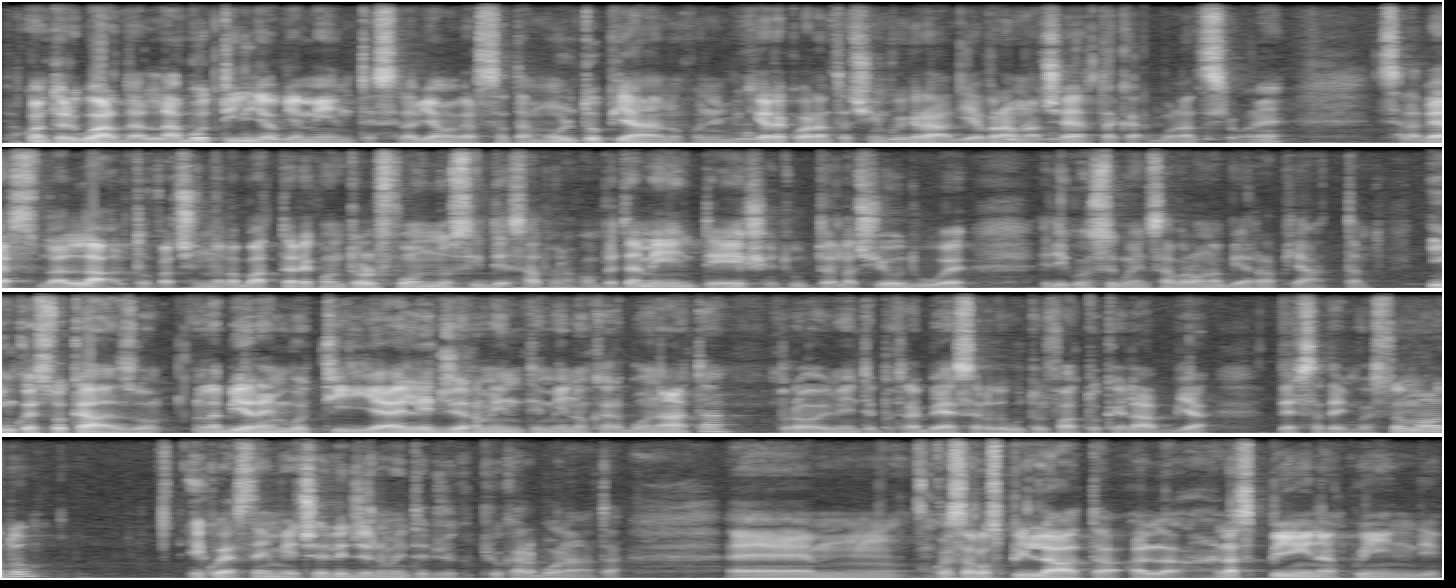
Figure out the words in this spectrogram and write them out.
Per quanto riguarda la bottiglia, ovviamente, se l'abbiamo versata molto piano con il bicchiere a 45 gradi avrà una certa carbonazione, se la verso dall'alto facendola battere contro il fondo si desatura completamente, esce tutta la CO2 e di conseguenza avrà una birra piatta. In questo caso la birra in bottiglia è leggermente meno carbonata, probabilmente potrebbe essere dovuto al fatto che l'abbia versata in questo modo, e questa invece è leggermente più, più carbonata. Ehm, questa l'ho spillata alla, alla spina, quindi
